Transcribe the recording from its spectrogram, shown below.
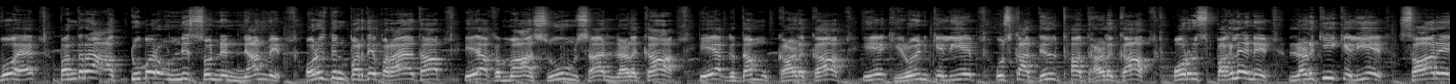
वो है 15 अक्टूबर 1999 और इस दिन पर्दे पर आया था, एक मासूम सा लड़का, एकदम कड़का, एक हीरोइन के लिए, उसका दिल था धड़का, और उस पगले ने लड़की के लिए सारे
